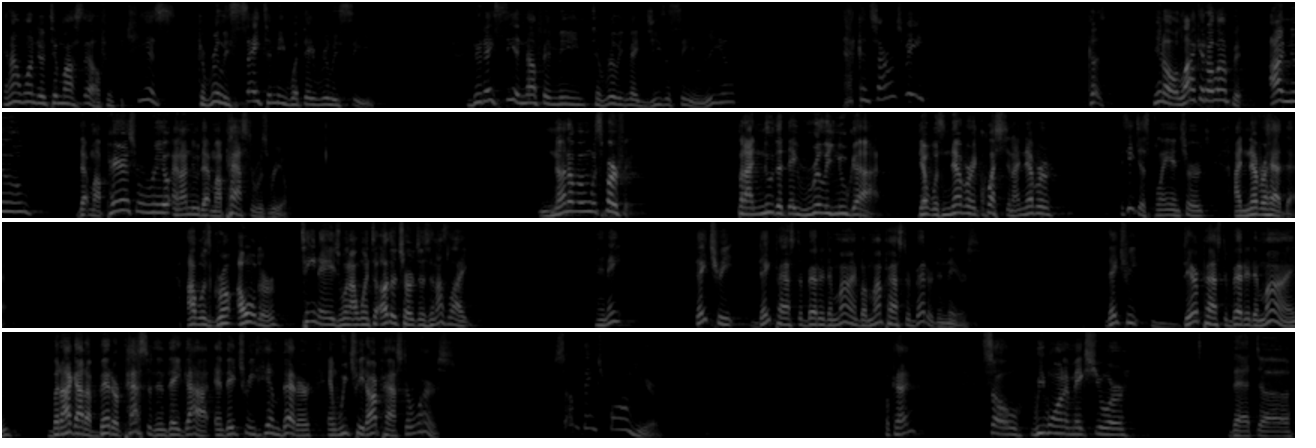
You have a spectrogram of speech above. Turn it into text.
And I wondered to myself if the kids could really say to me what they really see. Do they see enough in me to really make Jesus seem real? That concerns me. Because you know, like it or lump it, I knew that my parents were real and I knew that my pastor was real. None of them was perfect, but I knew that they really knew God. There was never a question. I never, is he just playing church? I never had that. I was grown, older, teenage, when I went to other churches, and I was like, man, they, they treat they pastor better than mine, but my pastor better than theirs. They treat their pastor better than mine, but I got a better pastor than they got, and they treat him better, and we treat our pastor worse. Something's wrong here. Okay? So we want to make sure that, uh,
